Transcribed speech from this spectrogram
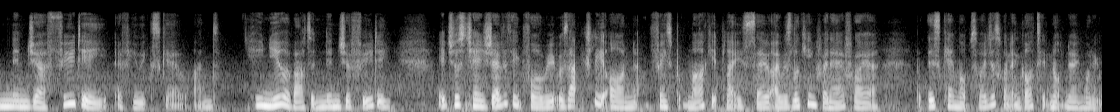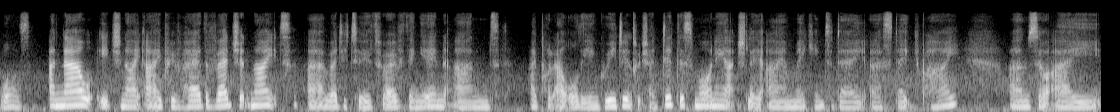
Ninja Foodi a few weeks ago. And who knew about a Ninja Foodi? It just changed everything for me. It was actually on Facebook Marketplace. So I was looking for an air fryer, but this came up. So I just went and got it, not knowing what it was. And now each night I prepare the veg at night, uh, ready to throw everything in. And I put out all the ingredients, which I did this morning. Actually, I am making today a steak pie. Um, so I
